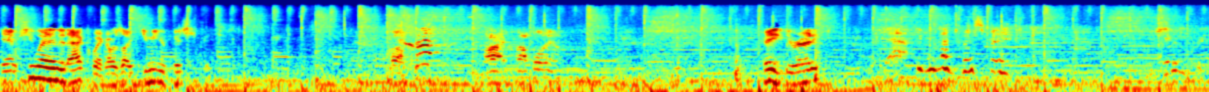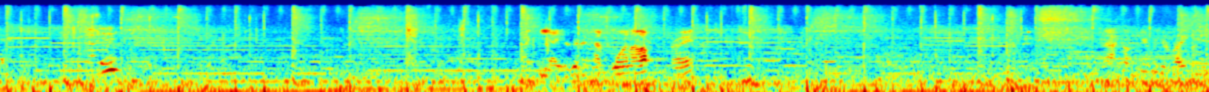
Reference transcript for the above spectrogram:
Damn, she went into that quick. I was like, give me your pitchy face. Well, all right, pop on in. Hey, you ready? Yeah. Give me that fish face. Yeah, you're gonna have one up, right? Back up here with your right hand.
